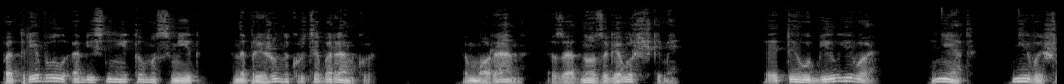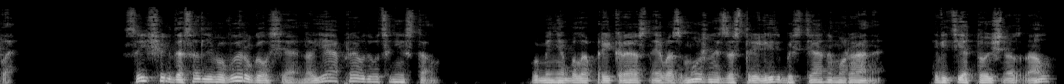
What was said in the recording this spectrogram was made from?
Потребовал объяснений Томас Смит, напряженно крутя баранку. «Моран, заодно с заговорщиками». «И ты убил его?» «Нет, не вышло». Сыщик досадливо выругался, но я оправдываться не стал. У меня была прекрасная возможность застрелить Бастиана Мурана, ведь я точно знал,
